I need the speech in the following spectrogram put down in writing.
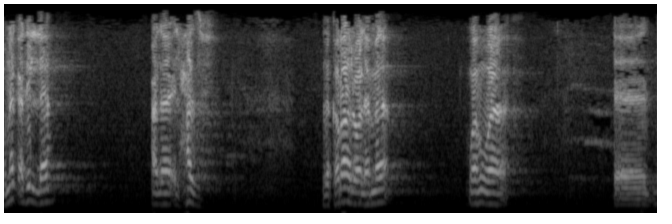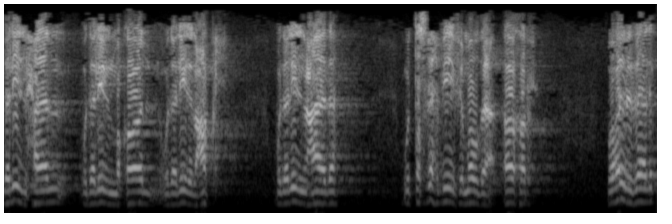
هناك أدلة على الحذف. ذكرها العلماء وهو آه، دليل الحال ودليل المقال ودليل العقل ودليل العادة والتصريح به في موضع آخر وغير ذلك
